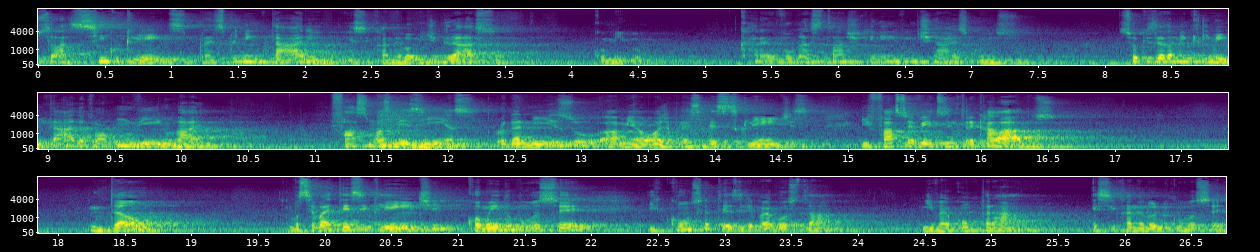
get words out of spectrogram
sei lá, 5 clientes, para experimentarem esse canelone de graça comigo. Cara, eu vou gastar acho que nem 20 reais com isso. Se eu quiser dar uma incrementada, eu coloco um vinho, vai. Faço umas mesinhas, organizo a minha loja para receber esses clientes e faço eventos intercalados. Então, você vai ter esse cliente comendo com você e com certeza ele vai gostar e vai comprar esse canelone com você.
